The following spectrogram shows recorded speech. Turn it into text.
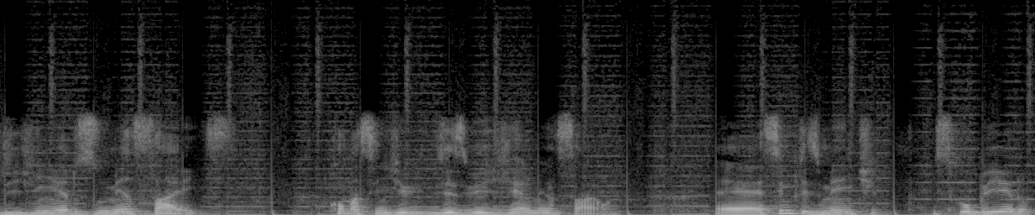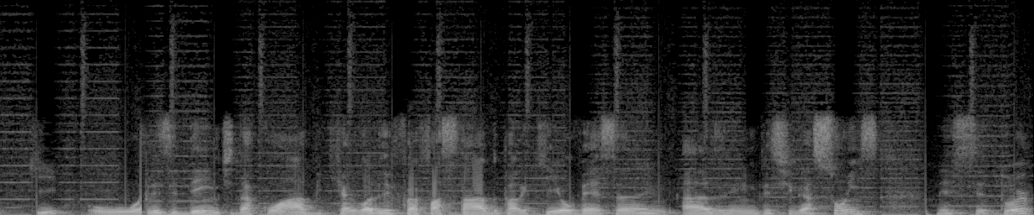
de dinheiros mensais. Como assim de desvio de dinheiro mensal? É, simplesmente descobriram que o presidente da Coab, que agora ele foi afastado para que houvesse as investigações nesse setor,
